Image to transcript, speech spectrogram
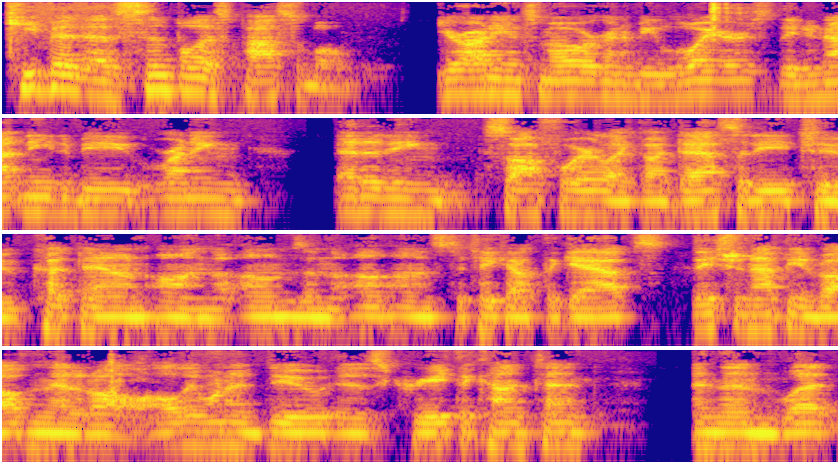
keep it as simple as possible. Your audience mo are going to be lawyers. They do not need to be running editing software like Audacity to cut down on the ums and the uh-uhs to take out the gaps. They should not be involved in that at all. All they want to do is create the content and then let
